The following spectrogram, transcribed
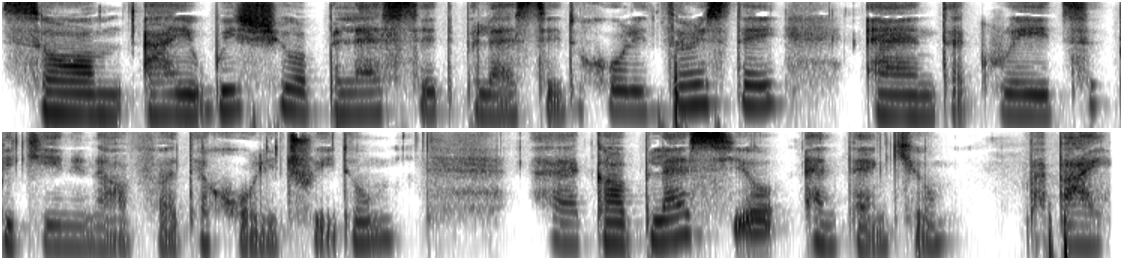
So um, I wish you a blessed, blessed Holy Thursday and a great beginning of uh, the Holy Triduum. Uh, God bless you and thank you. Bye bye.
